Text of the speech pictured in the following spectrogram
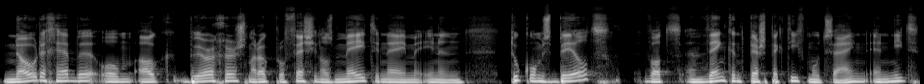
nodig hebben om ook burgers, maar ook professionals mee te nemen in een toekomstbeeld wat een wenkend perspectief moet zijn en niet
